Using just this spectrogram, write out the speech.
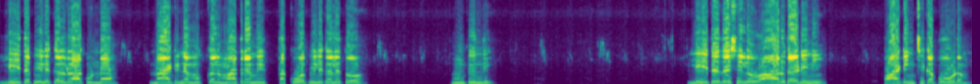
లేత పీలికలు రాకుండా నాటిన మొక్కలు మాత్రమే తక్కువ పీలికలతో ఉంటుంది. లేత దశలో ఆరు తడిని పాటించకపోవడం.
